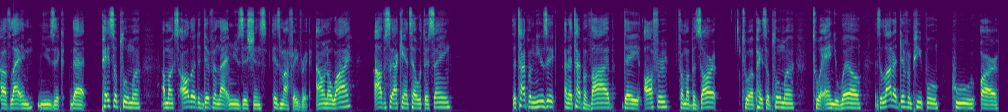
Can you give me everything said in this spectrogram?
of Latin music, that Peso Pluma, amongst all of the different Latin musicians, is my favorite. I don't know why. Obviously, I can't tell what they're saying. The type of music and the type of vibe they offer from a Bizarre to a Peso Pluma to an Anuel. There's a lot of different people who are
